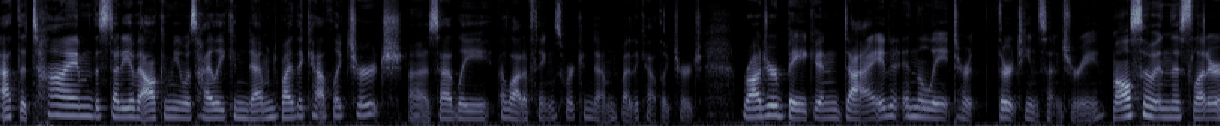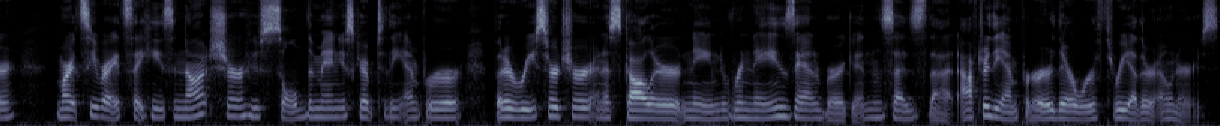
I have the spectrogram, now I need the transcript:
At the time, the study of alchemy was highly condemned by the Catholic Church. Uh, sadly, a lot of things were condemned by the Catholic Church. Roger Bacon died in the late 13th century. Also, in this letter, Marci writes that he's not sure who sold the manuscript to the emperor, but a researcher and a scholar named Rene Zandbergen says that after the emperor, there were three other owners.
